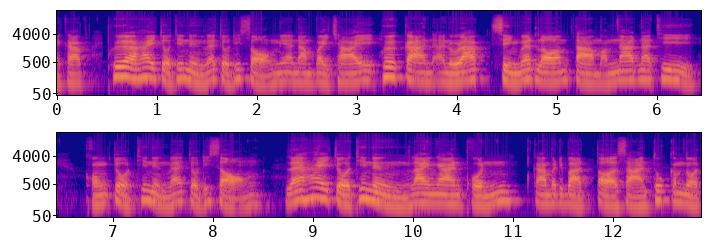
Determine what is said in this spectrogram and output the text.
นะครับเพื่อให้โจทย์ที่ 1 และโจทย์ที่2เนี่ยนำไปใช้เพื่อการอนุรักษ์สิ่งแวดล้อมตามอำนาจหน้าที่ของโจทย์ที่ 1 และโจทย์ที่ 2 และให้โจทย์ที่ 1 รายงานผลการปฏิบัติต่อศาลทุกกำหนด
